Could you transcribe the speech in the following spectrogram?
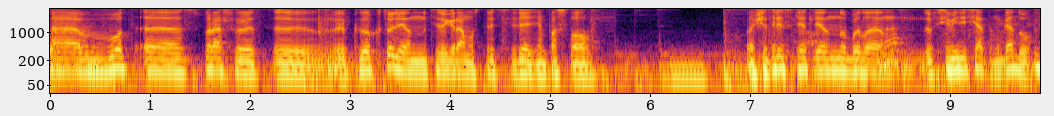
А, вот э, спрашивают, э, кто, кто Лену телеграмму с 30-летием послал? Вообще 30 лет Лену было в 70-м году.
